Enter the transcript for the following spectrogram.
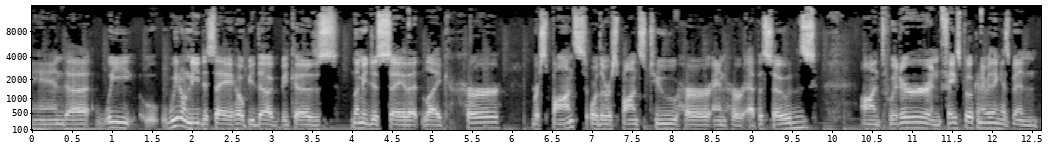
And uh, we we don't need to say "hope you dug" because let me just say that like her response or the response to her and her episodes on Twitter and Facebook and everything has been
